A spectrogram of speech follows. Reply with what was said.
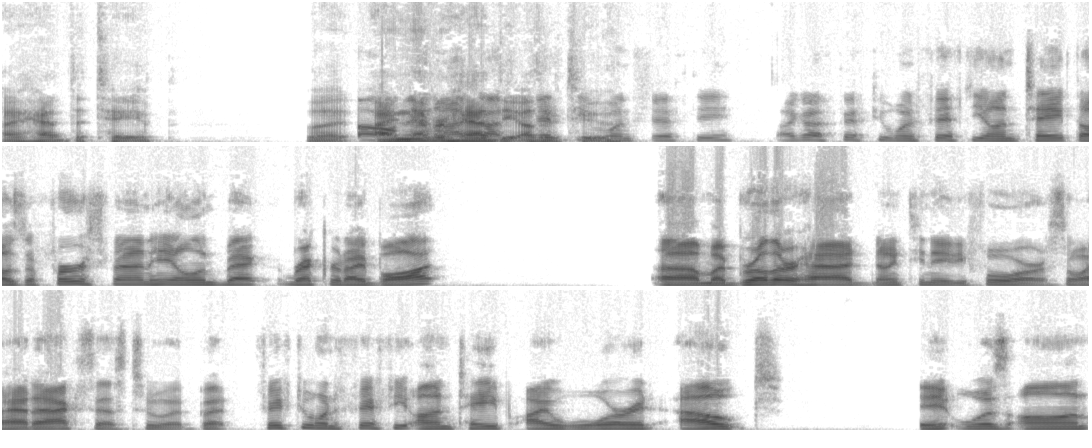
I had the tape, but Oh, I man, never had the other two. 5150. I got 5150 on tape. That was the first Van Halen back record I bought. Uh, my brother had 1984, so I had access to it. But 5150 on tape, I wore it out. It was on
